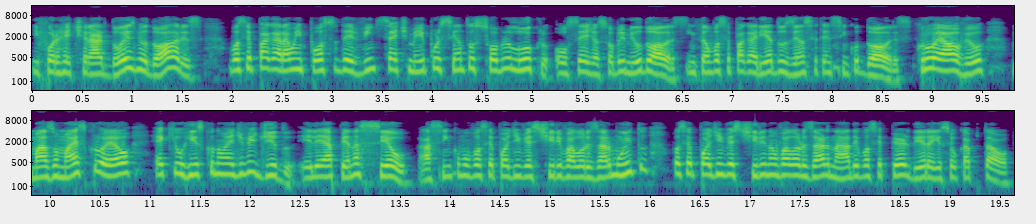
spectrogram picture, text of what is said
e for retirar 2 mil dólares, você pagará um imposto de 27,5% sobre o lucro, ou seja, sobre mil dólares. Então você pagaria 275 dólares. Cruel, viu? Mas o mais cruel é que o risco não é dividido, ele é apenas seu. Assim como você pode investir e valorizar muito, você pode investir e não valorizar nada e você perder aí o seu capital.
